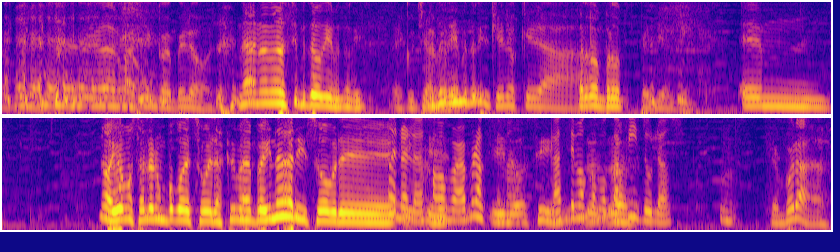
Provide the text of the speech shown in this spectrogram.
Voy a dar más cinco de pelota. No, no, no, sí me tengo que ir, me tengo que ir. Me tengo que ir, Escuchame, me tengo que ir. ¿qué nos queda Perdón, perdón. pendiente? Em, no, y vamos a hablar un poco de, sobre las cremas de peinar y sobre... Bueno, lo dejamos eh, para la próxima. lo- hacemos lo- como lo- capítulos. Temporada.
